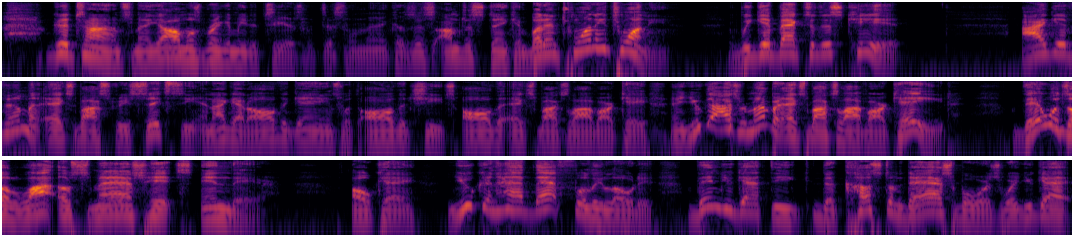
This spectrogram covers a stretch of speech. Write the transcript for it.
Good times, man. Y'all almost bringing me to tears with this one, man, because I'm just thinking. But in 2020, if we get back to this kid, I give him an Xbox 360 and I got all the games with all the cheats, all the Xbox Live Arcade. And you guys remember Xbox Live Arcade there was a lot of smash hits in there. Okay. You can have that fully loaded. Then you got the the custom dashboards where you got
